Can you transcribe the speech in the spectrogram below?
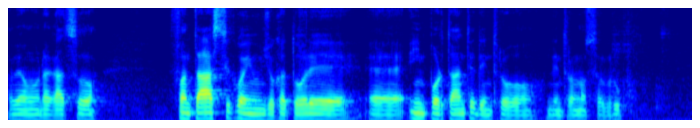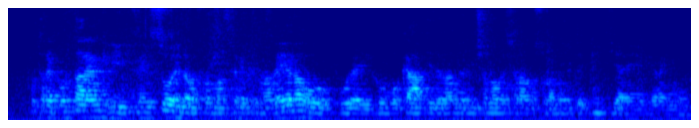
abbiamo un ragazzo fantastico e un giocatore eh, importante dentro, dentro il nostro gruppo. Potrei portare anche i difensori dalla formazione primavera oppure i convocati dell'Under 19 saranno solamente Pitia e Raimondo?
